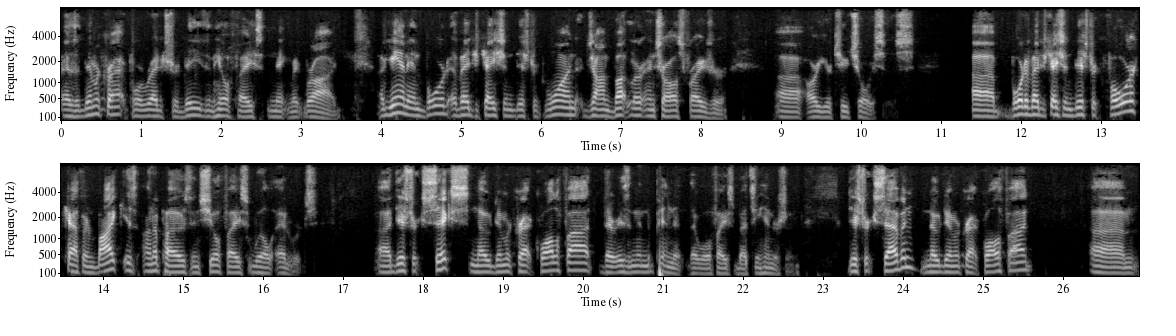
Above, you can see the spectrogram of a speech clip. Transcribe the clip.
as a Democrat for registered Deeds, and he'll face Nick McBride. Again, in Board of Education District 1, John Butler and Charles Frazier uh, are your two choices. Uh, Board of Education District 4, Catherine Bike is unopposed, and she'll face Will Edwards. Uh, District 6, no Democrat qualified. There is an independent that will face Betsy Henderson. District 7, no Democrat qualified. Um,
